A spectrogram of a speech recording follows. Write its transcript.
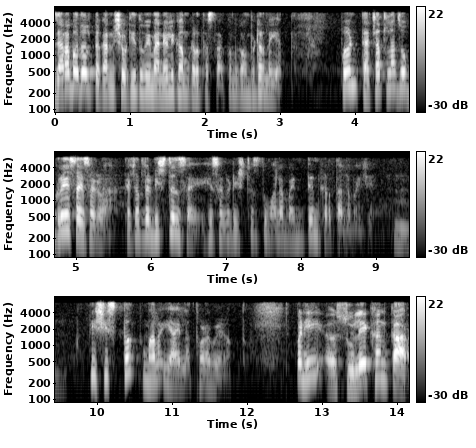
जरा बदलतं कारण शेवटी तुम्ही मॅन्युअली काम करत असता तुम्ही कॉम्प्युटर नाही आहात. पण त्याच्यातला जो ग्रेस आहे सगळा त्याच्यातलं डिस्टन्स आहे हे सगळं डिस्टन्स तुम्हाला मेंटेन करता आलं पाहिजे. ती शिस्त तुम्हाला यायला थोडा वेळ लागतो. पण ही सुलेखनकार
